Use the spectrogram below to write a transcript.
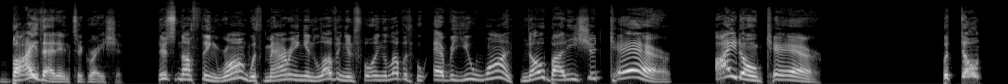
by that integration. There's nothing wrong with marrying and loving and falling in love with whoever you want. Nobody should care. I don't care. But don't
